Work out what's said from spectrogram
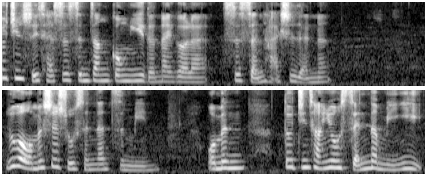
究竟谁才是伸张公义的那个呢？是神还是人呢？如果我们是属神的子民，我们都经常用神的名义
